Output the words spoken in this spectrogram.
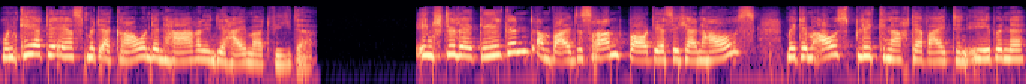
und kehrte erst mit ergrauenden Haaren in die Heimat wieder. In stiller Gegend am Waldesrand baute er sich ein Haus mit dem Ausblick nach der weiten Ebene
